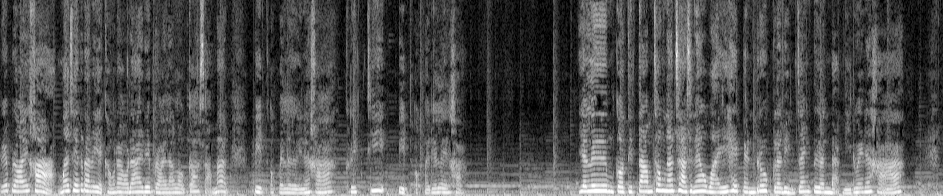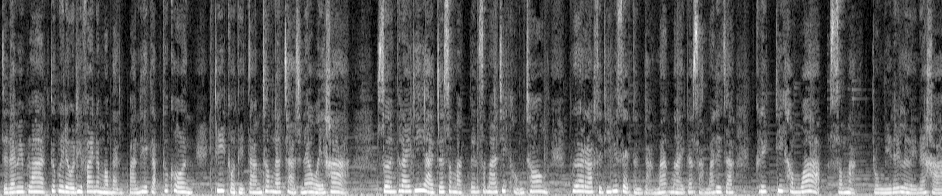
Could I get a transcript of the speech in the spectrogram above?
เรียบร้อยค่ะ เมื่อเช็ครายละเอียดของเราได้เรียบร้อยแล้วเราก็สามารถปิดออกไปเลยนะคะ คลิกที่ปิดออกไปได้เลยค่ะอย่าลืมกดติดตามช่องนัชชาชาแนลไว้ให้เป็นรูปกระดิ่งแจ้งเตือนแบบนี้ด้วยนะคะ จะได้ไม่พลาดทุกวิดีโอที่ฝ้ายนำมาแบ่งปันให้กับทุกคนที่กดติดตามช่องนัชชาชาแนลไว้ค่ะ ส่วนใครที่อยากจะสมัครเป็นสมาชิกของช่อง เพื่อรับสิทธิพิเศษต่างๆ มากมาย ก็สามารถที่จะคลิกที่คำว่าสมัครตรงนี้ได้เลยนะคะ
